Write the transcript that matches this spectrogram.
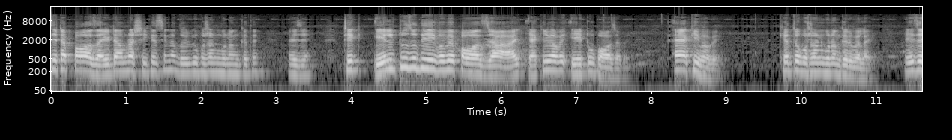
যেটা পাওয়া যায়, এটা আমরা শিখেছি না দৈর্ঘ্য প্রসারণ গুণাঙ্কেতে? এই যে, ঠিক এল টু যদি এইভাবে পাওয়া যায়, একইভাবে এ টু পাওয়া যাবে। একইভাবে, ক্ষেত্র প্রসারণ গুণাঙ্কের বেলায়। এই যে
